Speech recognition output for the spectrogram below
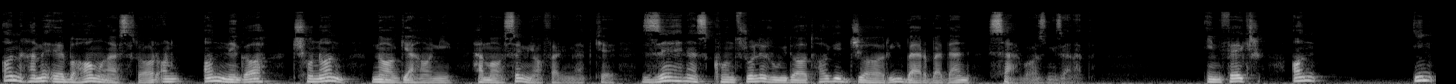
آن همه ابهام و اسرار آن, آن نگاه چنان ناگهانی حماسه میآفریند که ذهن از کنترل رویدادهای جاری بر بدن سرباز می‌زند. این فکر آن این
